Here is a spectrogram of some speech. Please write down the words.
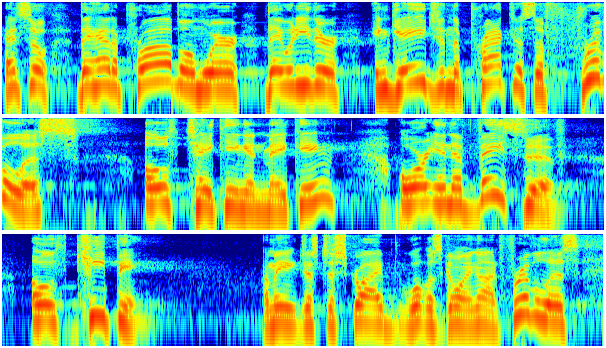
And so they had a problem where they would either engage in the practice of frivolous oath taking and making or in evasive oath keeping. Let me just describe what was going on. Frivolous,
